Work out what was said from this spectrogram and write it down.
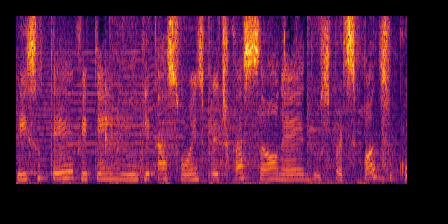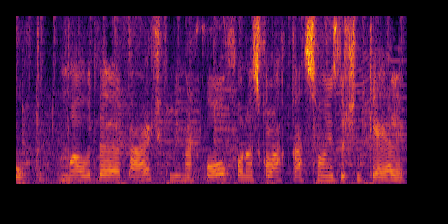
Isso teve tem implicações para a educação né, dos participantes do culto. Uma outra parte que me marcou foram as colocações do Tim Keller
